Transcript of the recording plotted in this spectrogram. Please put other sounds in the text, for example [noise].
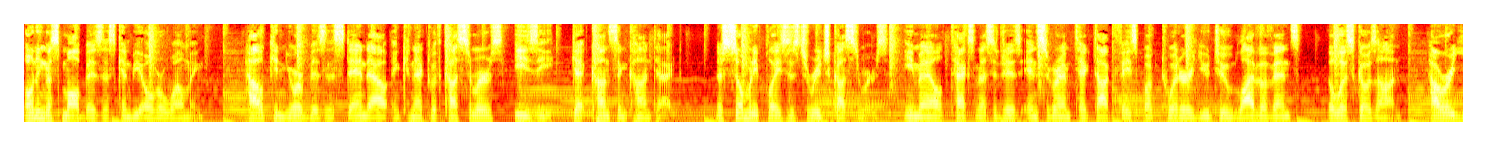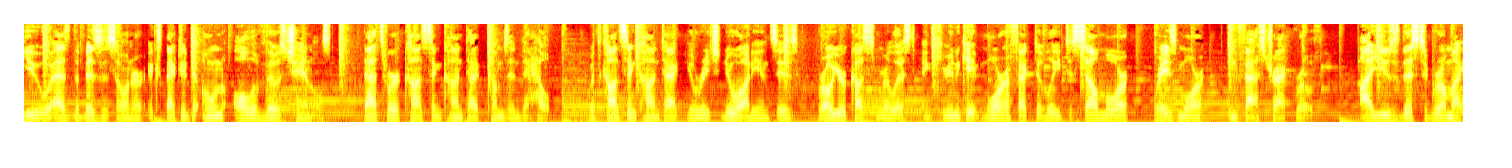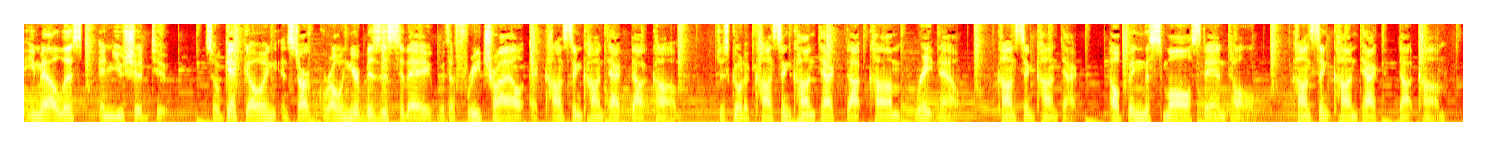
Owning a small business can be overwhelming. How can your business stand out and connect with customers? Easy. Get Constant Contact. There's so many places to reach customers email, text messages, Instagram, TikTok, Facebook, Twitter, YouTube, live events, the list goes on. How are you, as the business owner, expected to own all of those channels? That's where Constant Contact comes in to help. With Constant Contact, you'll reach new audiences, grow your customer list, and communicate more effectively to sell more, raise more, and fast track growth. I use this to grow my email list, and you should too. So get going and start growing your business today with a free trial at constantcontact.com. Just go to constantcontact.com right now. Constant Contact, helping the small stand tall. ConstantContact.com.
